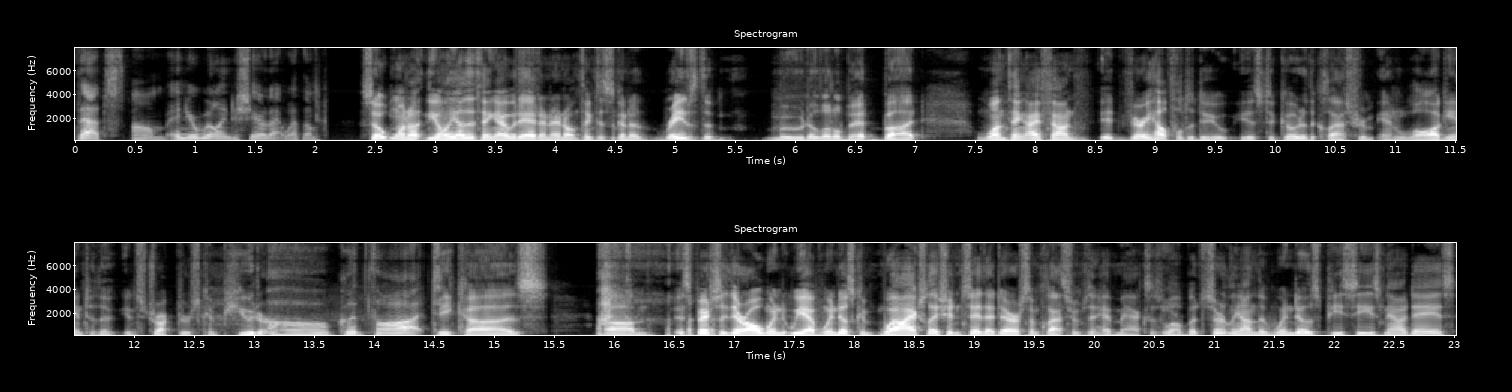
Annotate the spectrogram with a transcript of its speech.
that's um, and you're willing to share that with them. So one the only other thing I would add, and I don't think this is going to raise the mood a little bit, but one thing I found it very helpful to do is to go to the classroom and log into the instructor's computer Oh, good thought. because, um, especially they're all win- we have Windows. Com- well, actually, I shouldn't say that. There are some classrooms that have Macs as well, but certainly on the Windows PCs nowadays.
